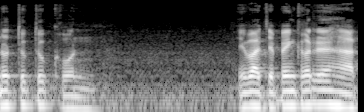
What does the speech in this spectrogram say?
นุษย์ทุกๆคน ไม่ว่าจะเป็นครหัส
